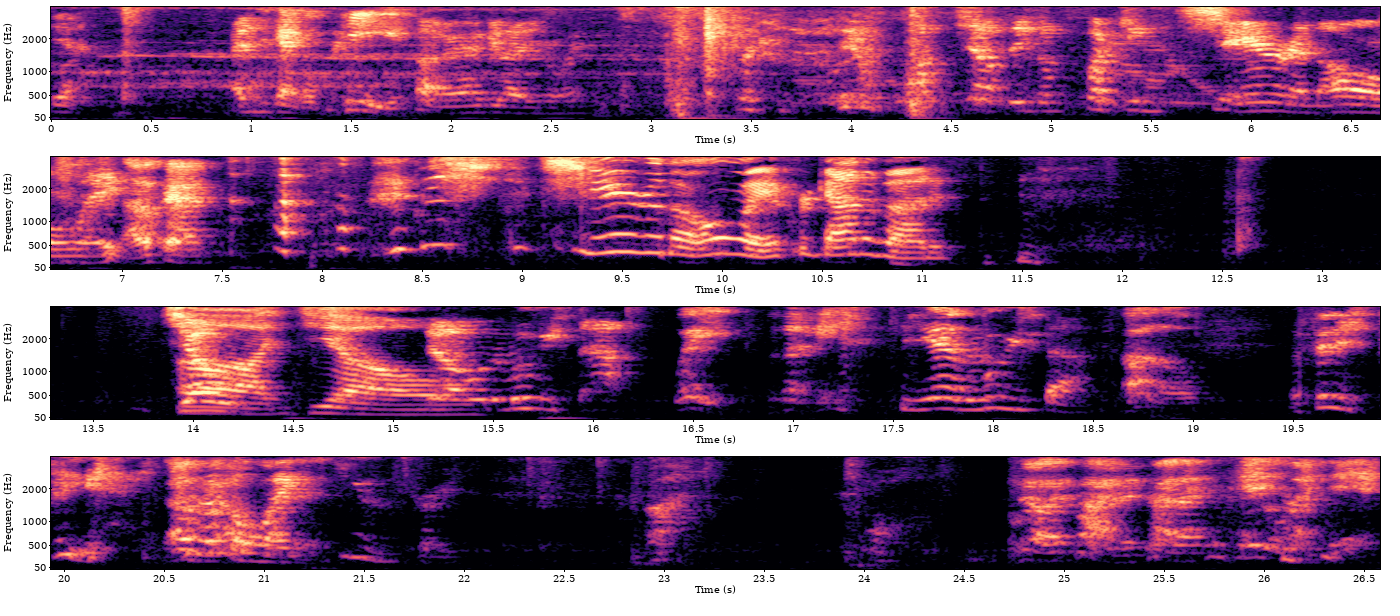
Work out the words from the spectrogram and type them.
Yeah. I just gotta go pee. Sorry, I'll get out of your way. Watch out! There's a fucking chair in the hallway. Okay. There's just a chair in the hallway. I forgot about it. Joe. Aw, Joe. no, the movie stopped. Wait, was that me? Yeah, the movie stopped. Uh oh. I finished pee. Oh, Turn on the God. light. Jesus Christ. No, it's fine. It's fine. I can handle my dick.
